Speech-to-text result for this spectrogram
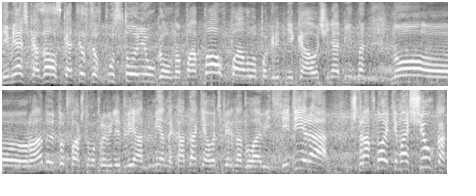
И мяч, казалось, катился в пустой угол. Но попал в Павла Погребняка. Очень обидно. Но э, радует тот факт, что мы провели две отменных атаки. А вот теперь надо ловить. Хедира. Штрафной Тимощук. Как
